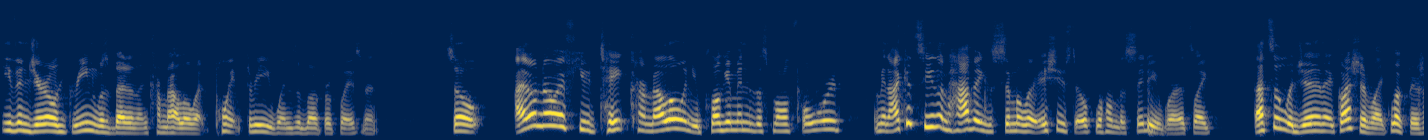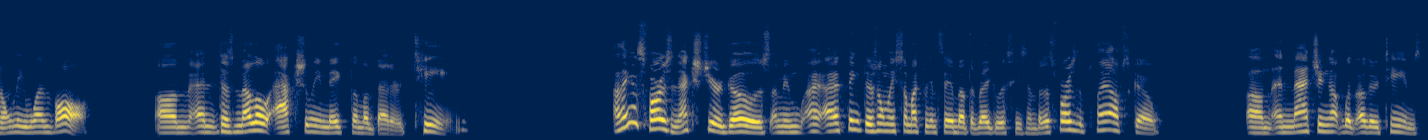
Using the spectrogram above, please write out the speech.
even Gerald Green was better than Carmelo at 0.3 wins above replacement. So I don't know if you take Carmelo and you plug him into the small forward. I mean, I could see them having similar issues to Oklahoma City, where it's like that's a legitimate question of like, look, there's only one ball, um, and does Melo actually make them a better team? I think as far as next year goes, I mean, I, I think there's only so much we can say about the regular season, but as far as the playoffs go, um, and matching up with other teams,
